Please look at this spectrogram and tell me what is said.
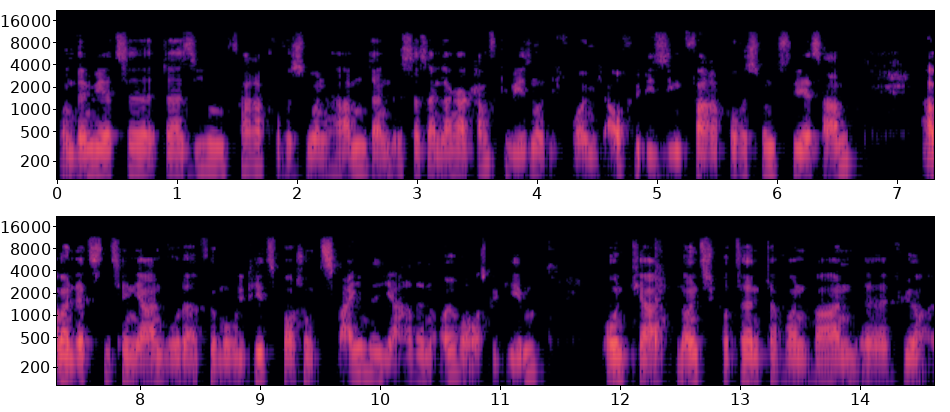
Und wenn wir jetzt äh, da sieben Fahrradprofessuren haben, dann ist das ein langer Kampf gewesen. Und ich freue mich auch für die sieben Fahrradprofessuren, die wir jetzt haben. Aber in den letzten zehn Jahren wurde für Mobilitätsforschung zwei Milliarden Euro ausgegeben. Und ja, 90 Prozent davon waren äh, für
